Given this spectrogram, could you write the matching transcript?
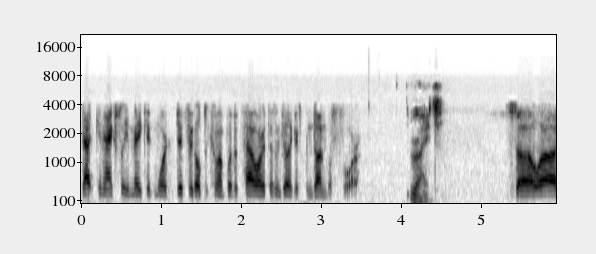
that can actually make it more difficult to come up with a power that doesn't feel like it's been done before. Right. So uh,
